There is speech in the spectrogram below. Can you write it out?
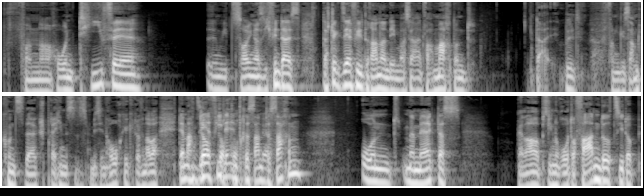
von einer hohen Tiefe irgendwie zeugen. Also ich finde, da ist, da steckt sehr viel dran an dem, was er einfach macht und da will von Gesamtkunstwerk sprechen, das ist ein bisschen hochgegriffen, aber der macht sehr doch, viele doch, interessante ja. Sachen und man merkt, dass genau, ob sich ein roter Faden durchzieht, ob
